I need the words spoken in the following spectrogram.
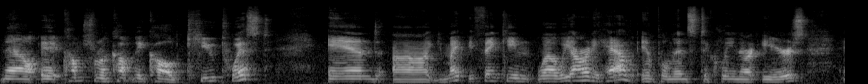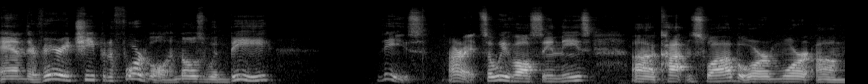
Now it comes from a company called Q-Twist and uh, you might be thinking, well, we already have implements to clean our ears, and they're very cheap and affordable, and those would be these. All right, so we've all seen these. Uh, cotton swab, or more, um,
